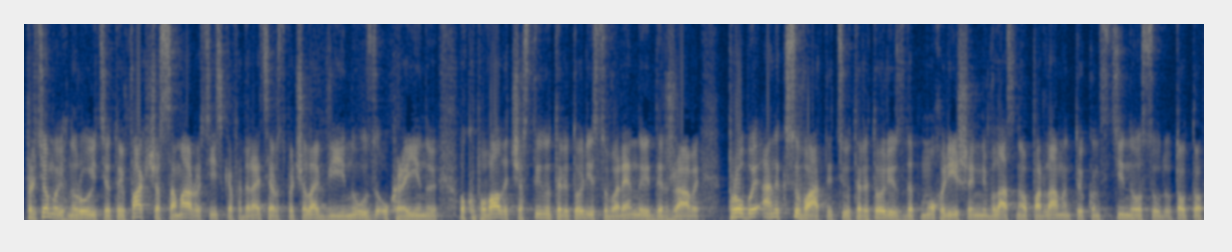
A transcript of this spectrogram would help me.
При цьому ігнорується той факт, що сама Російська Федерація розпочала війну з Україною, окупувала частину території суверенної держави, пробує анексувати цю територію за допомогою рішень власного парламенту і конституційного суду. Тобто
